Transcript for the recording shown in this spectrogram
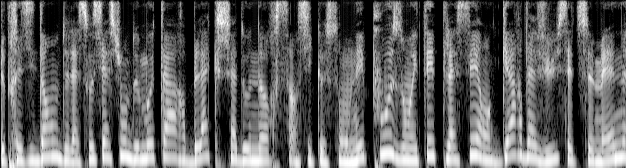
Le président de l'association de motards Black Shadow North ainsi que son épouse ont été placés en garde à vue cette semaine.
